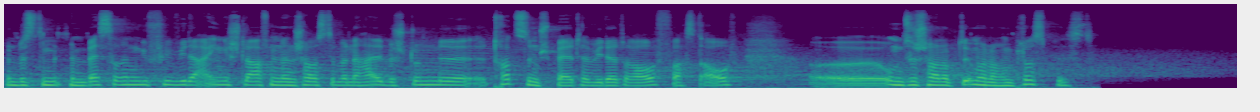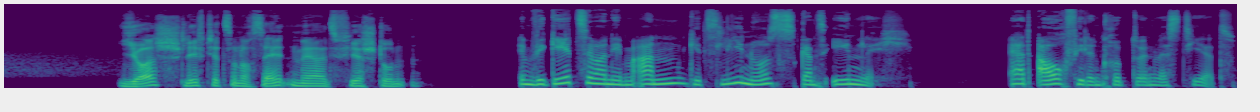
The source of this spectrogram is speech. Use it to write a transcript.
dann bist du mit einem besseren Gefühl wieder eingeschlafen, dann schaust du aber eine halbe Stunde trotzdem später wieder drauf, wachst auf, äh, um zu schauen, ob du immer noch im Plus bist. Josh schläft jetzt nur noch selten mehr als vier Stunden. Im WG-Zimmer nebenan geht's Linus ganz ähnlich. Er hat auch viel in Krypto investiert.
